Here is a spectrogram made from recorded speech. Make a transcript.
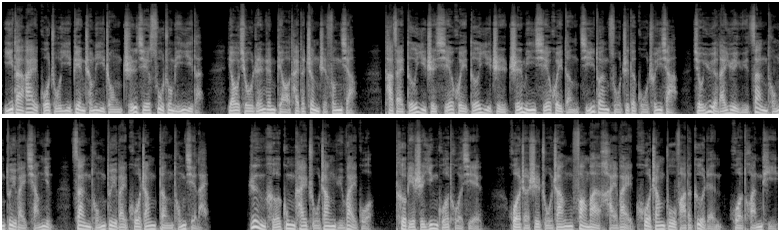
一旦爱国主义变成了一种直接诉诸民意的、要求人人表态的政治风向，它在德意志协会、德意志殖民协会等极端组织的鼓吹下，就越来越与赞同对外强硬、赞同对外扩张等同起来。任何公开主张与外国，特别是英国妥协，或者是主张放慢海外扩张步伐的个人或团体，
